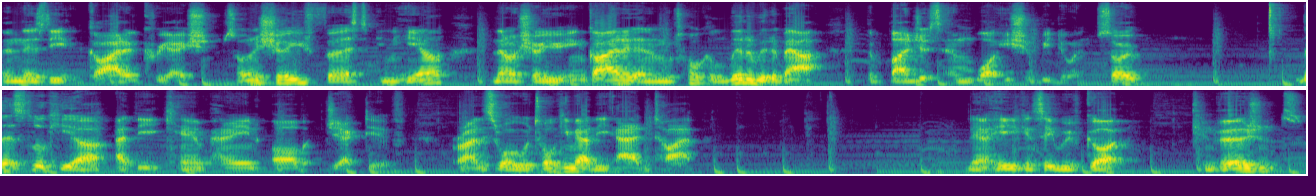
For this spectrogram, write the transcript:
then there's the guided creation. So I'm going to show you first in here, and then I'll show you in guided, and we'll talk a little bit about the budgets and what you should be doing. So let's look here at the campaign objective. Right, this is what we're talking about, the ad type. Now here you can see we've got conversions,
